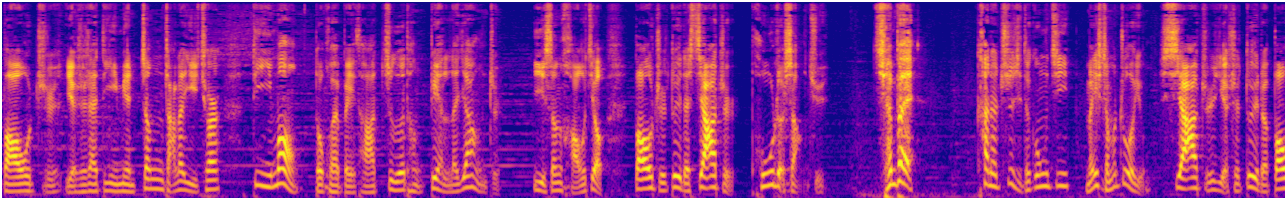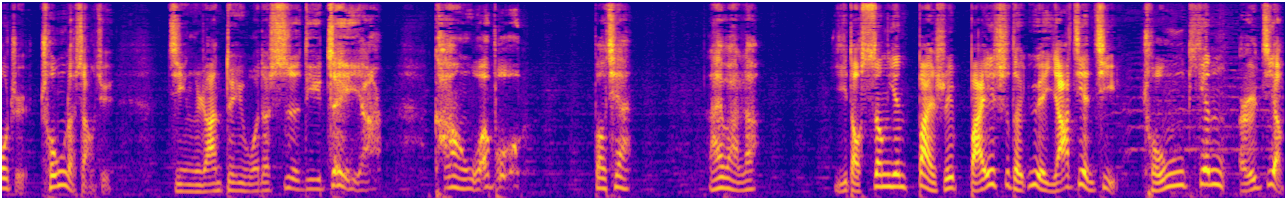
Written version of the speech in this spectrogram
包纸也是在地面挣扎了一圈，地貌都快被他折腾变了样子。一声嚎叫，包纸对着瞎子扑了上去。前辈看着自己的攻击没什么作用，瞎子也是对着包纸冲了上去，竟然对我的师弟这样，看我不，抱歉，来晚了。一道声音伴随白色的月牙剑气从天而降，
